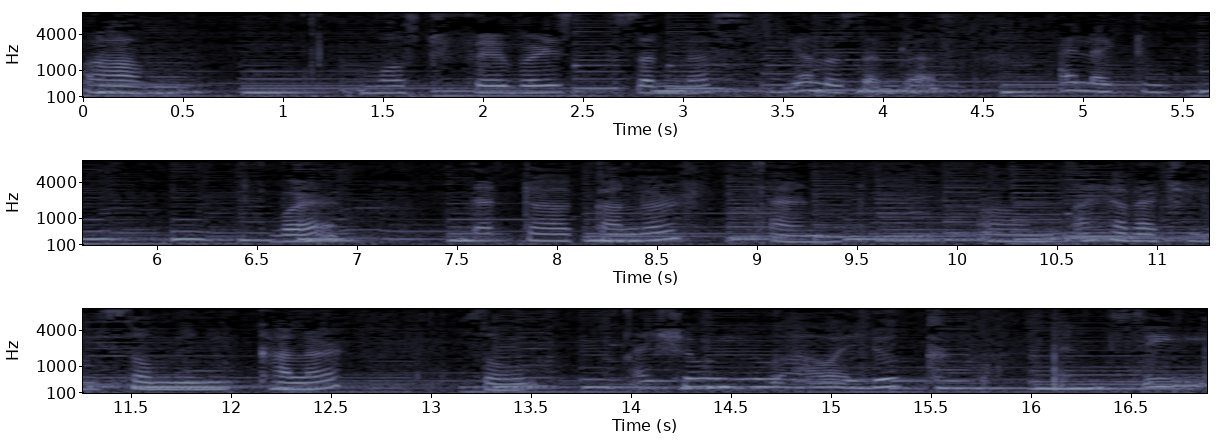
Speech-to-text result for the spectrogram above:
um, most favorite sunglass, yellow sunglass. I like to wear that uh, color, and um, I have actually so many color. So I show you how I look and see.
